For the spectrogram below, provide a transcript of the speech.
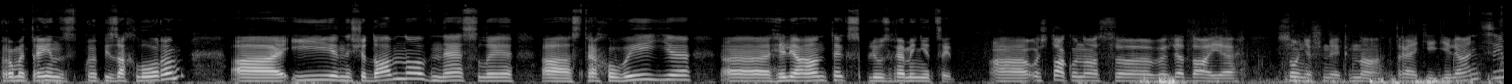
прометрин з пропізахлором. І нещодавно внесли страховий геліантекс плюс граменіцид. Ось так у нас е, виглядає соняшник на третій ділянці.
